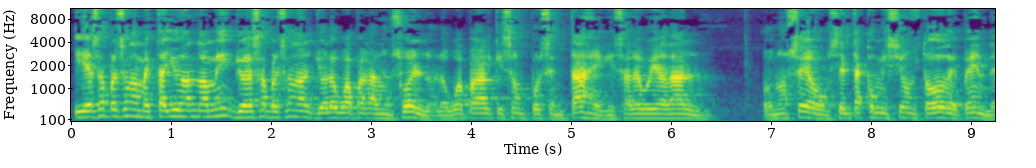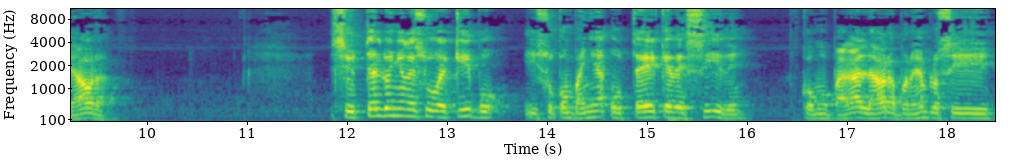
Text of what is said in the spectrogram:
y esa persona me está ayudando a mí, yo a esa persona yo le voy a pagar un sueldo, le voy a pagar quizá un porcentaje, quizá le voy a dar, o no sé, o cierta comisión, todo depende. Ahora, si usted es el dueño de su equipo y su compañía, usted es que decide cómo pagarle. Ahora, por ejemplo, si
